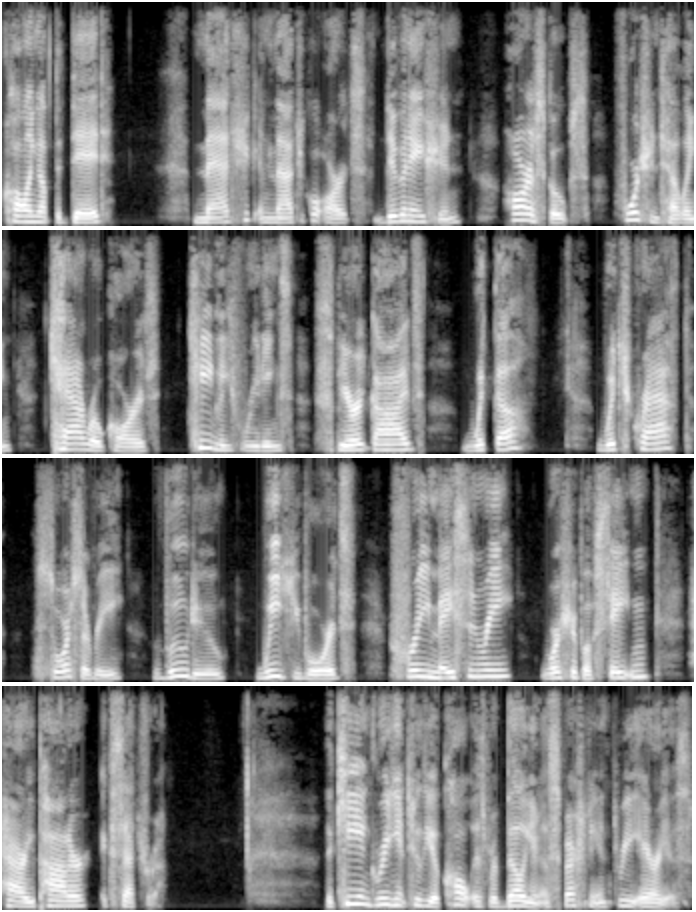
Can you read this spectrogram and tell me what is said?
calling up the dead, magic and magical arts, divination, horoscopes, fortune telling, tarot cards, tea leaf readings, spirit guides, Wicca, witchcraft, sorcery, voodoo, Ouija boards, Freemasonry, worship of Satan, Harry Potter, etc. The key ingredient to the occult is rebellion, especially in three areas.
